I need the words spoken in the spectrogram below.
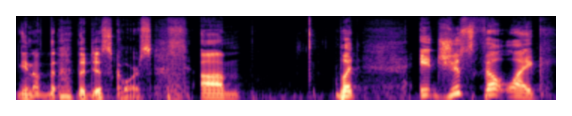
you know the, the discourse um but it just felt like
